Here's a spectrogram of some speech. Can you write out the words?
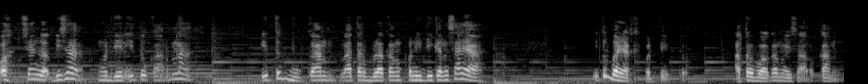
wah saya nggak bisa ngerjain itu karena itu bukan latar belakang pendidikan saya. Itu banyak seperti itu. Atau bahkan misalkan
